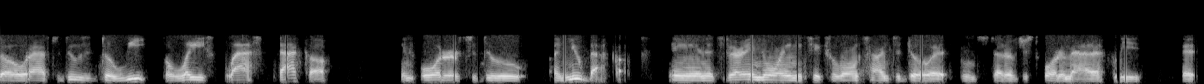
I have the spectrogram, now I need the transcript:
So what I have to do is delete the last backup in order to do a new backup. And it's very annoying. It takes a long time to do it instead of just automatically it,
